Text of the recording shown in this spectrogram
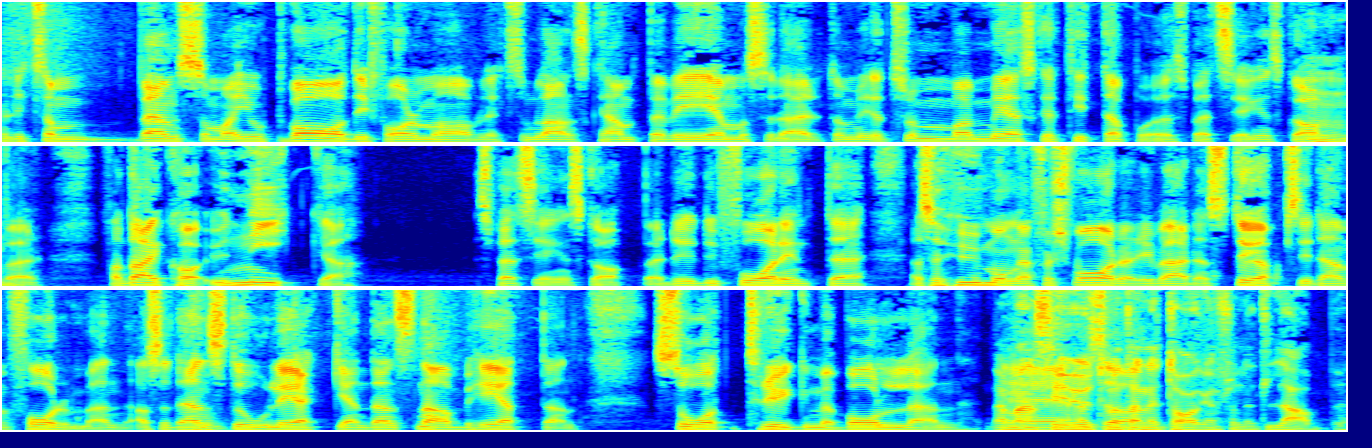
liksom vem som har gjort vad i form av liksom landskamper, VM och sådär. Jag tror man mer ska titta på spetsegenskaper. Van Dijk har unika spetsegenskaper. Du, du får inte, alltså hur många försvarare i världen stöps i den formen, alltså den storleken, den snabbheten, så trygg med bollen. när man ser Eh, ut alltså- att han är tagen från ett labb.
